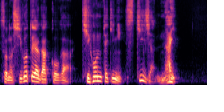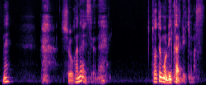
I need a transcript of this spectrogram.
その仕事や学校が基本的に好きじゃない。ね。しょうがないですよね。とても理解できます。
